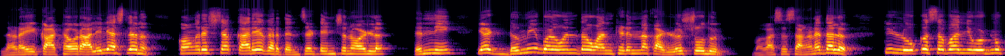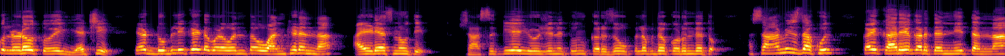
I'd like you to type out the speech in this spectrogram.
लढाई काठावर आलेली असल्यानं काँग्रेसच्या कार्यकर्त्यांचं टेन्शन वाढलं. त्यांनी या डमी बळवंत वानखेडेंना काढलं शोधून. मग असं सांगण्यात आलं की लोकसभा निवडणूक लढवतोय याची या डुप्लिकेट बळवंत वानखेड्यांना आयडियाच नव्हती. शासकीय योजनेतून कर्ज उपलब्ध करून देतो. असं आम्हीच दाखवून काही कार्यकर्त्यांनी त्यांना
